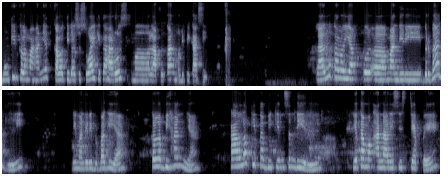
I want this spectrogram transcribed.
mungkin kelemahannya kalau tidak sesuai kita harus melakukan modifikasi. Lalu kalau yang eh, mandiri berbagi, ini mandiri berbagi ya, kelebihannya kalau kita bikin sendiri, kita menganalisis CP,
